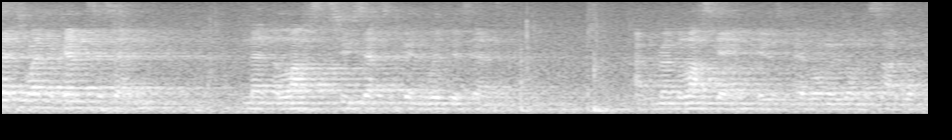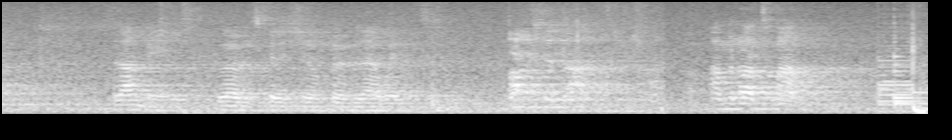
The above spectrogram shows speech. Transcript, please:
sets went against this end, and then the last two sets have been with this end. And remember last game, it was everyone was on the side went. So that means whoever's finishing up over there wins. After I'm an odds man.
